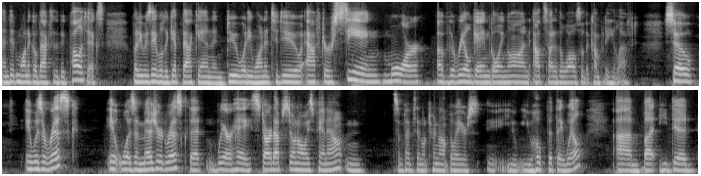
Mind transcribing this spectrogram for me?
and didn't want to go back to the big politics, but he was able to get back in and do what he wanted to do after seeing more of the real game going on outside of the walls of the company he left. So it was a risk. It was a measured risk that where, hey, startups don't always pan out and sometimes they don't turn out the way you, you hope that they will. Um, but he did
